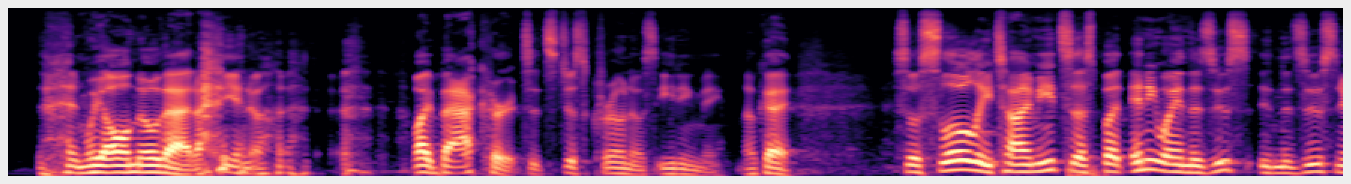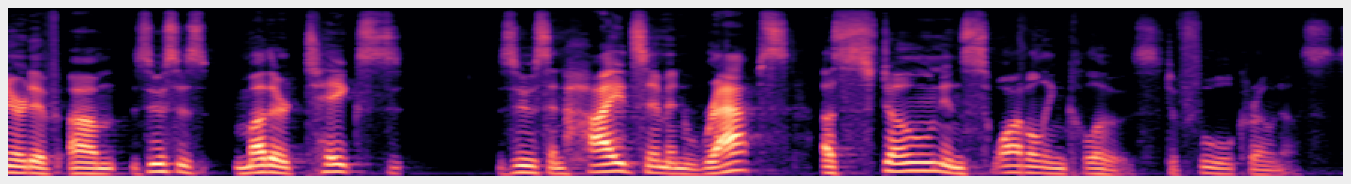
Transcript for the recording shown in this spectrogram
and we all know that, you know. My back hurts. It's just Kronos eating me. Okay. So slowly time eats us. But anyway, in the Zeus, in the Zeus narrative, um, Zeus's mother takes Zeus and hides him and wraps a stone in swaddling clothes to fool Kronos.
